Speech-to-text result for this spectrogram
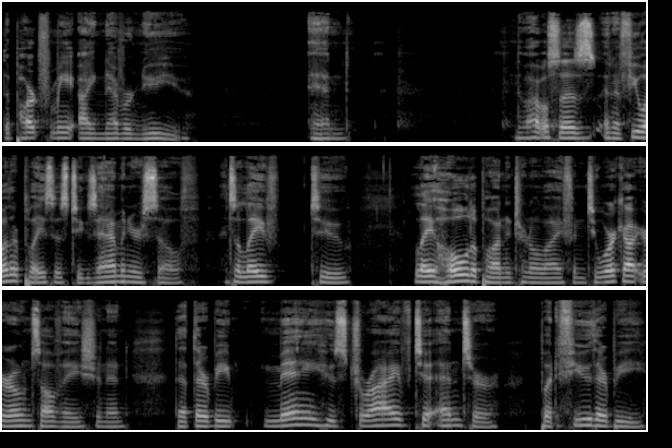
Depart from me, I never knew you. And the Bible says in a few other places to examine yourself and to lay to lay hold upon eternal life and to work out your own salvation and that there be many who strive to enter but few there be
